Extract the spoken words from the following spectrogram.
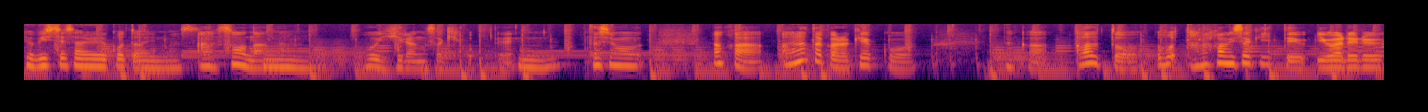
呼び捨てされることあります。あそうなうんだ、ん、おい平野咲子って。うん、私もなんかあなたから結構なんか会うと「お田中美咲」って言われる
